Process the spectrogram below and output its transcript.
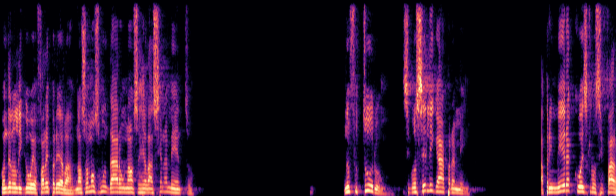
quando ela ligou, eu falei para ela: Nós vamos mudar o nosso relacionamento. No futuro, se você ligar para mim a primeira coisa que você fala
